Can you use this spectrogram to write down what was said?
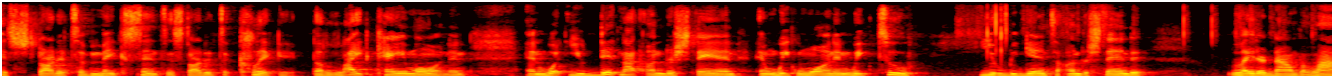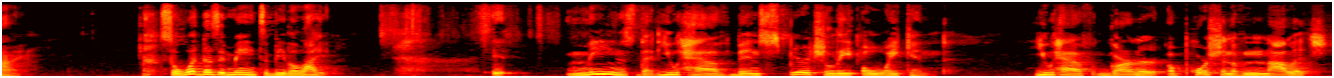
it started to make sense. It started to click. It, the light came on, and and what you did not understand in week one and week two, you began to understand it later down the line. So, what does it mean to be the light? It means that you have been spiritually awakened. You have garnered a portion of knowledge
